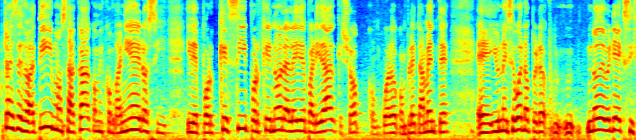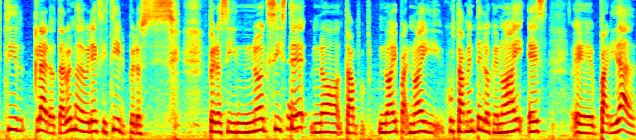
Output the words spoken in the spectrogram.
muchas veces debatimos acá con mis compañeros y, y de por qué sí, por qué no la ley de paridad, que yo concuerdo completamente, eh, y uno dice, bueno, pero mm, no debería existir, claro, tal vez no debería existir, pero, pero si no existe, no, no, hay, no hay, justamente lo que no hay es eh, paridad.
